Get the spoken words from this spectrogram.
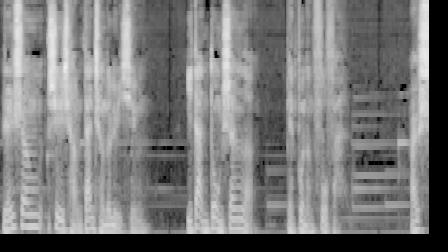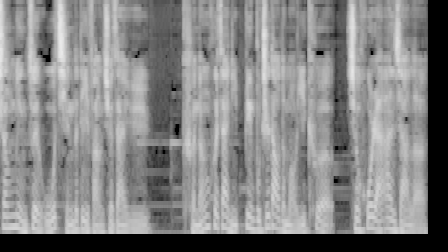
人生是一场单程的旅行，一旦动身了，便不能复返。而生命最无情的地方，却在于，可能会在你并不知道的某一刻，就忽然按下了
